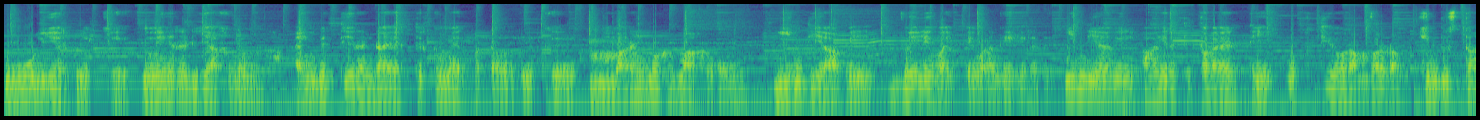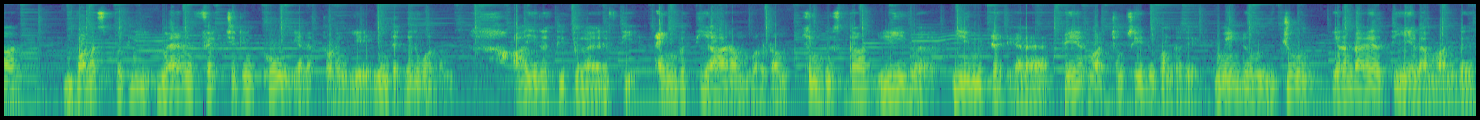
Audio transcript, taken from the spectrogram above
ஊழியர்களுக்கு நேரடியாகவும் ஐம்பத்தி இரண்டாயிரத்திற்கும் மேற்பட்டவர்களுக்கு மறைமுகமாகவும் இந்தியாவில் வேலைவாய்ப்பை வழங்குகிறது. இந்தியாவில் ஆயிரத்தி தொள்ளாயிரத்தி முப்பத்தி ஓராம் வருடம் ஹிந்துஸ்தான் வனஸ்பதி மேனுஃபேக்சரிங் கோ என தொடங்கிய இந்த நிறுவனம் ஆயிரத்தி தொள்ளாயிரத்தி ஐம்பத்தி ஆறாம் வருடம் ஹிந்துஸ்தான் லீவர் லிமிடெட் என பெயர் மாற்றம் செய்து கொண்டது. மீண்டும் ஜூன் இரண்டாயிரத்தி ஏழாம் ஆண்டு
